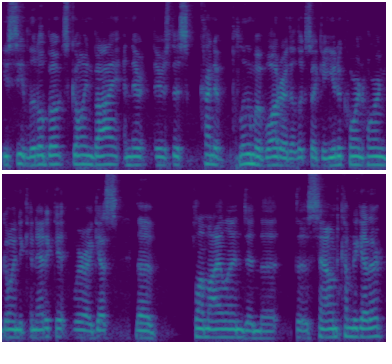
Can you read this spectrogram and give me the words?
you see little boats going by, and there there's this kind of plume of water that looks like a unicorn horn going to Connecticut, where I guess the Plum Island and the the Sound come together,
